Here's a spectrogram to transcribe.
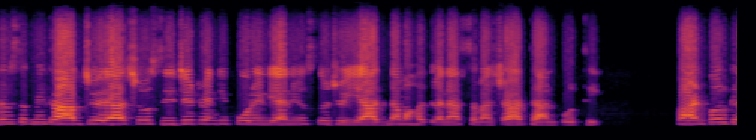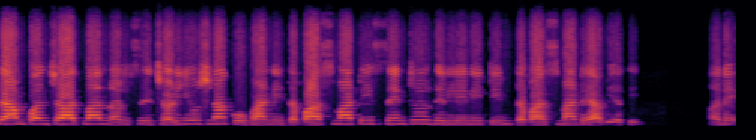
દર્શક મિત્રો, આપ જોઈ રહ્યા છો CJ twenty four India news તો જોઈએ આજના મહત્વના સમાચાર ધાનપુરથી ભાણપુર ગ્રામ પંચાયતમાં નલ સે જળ યોજના કૌભાંડની તપાસ માટે સેન્ટ્રલ દિલ્હીની ટીમ તપાસ માટે આવી હતી. અને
